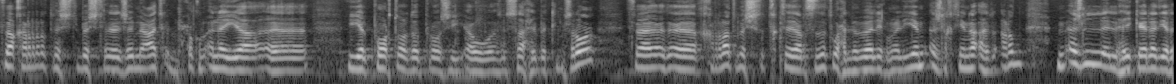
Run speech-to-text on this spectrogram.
فقررت باش باش الجماعة بحكم أن هي هي ال porteur de projet أو صاحبة المشروع فقررت باش رصدت واحد المبالغ مالية من أجل اقتناء الأرض من أجل الهيكلة ديال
